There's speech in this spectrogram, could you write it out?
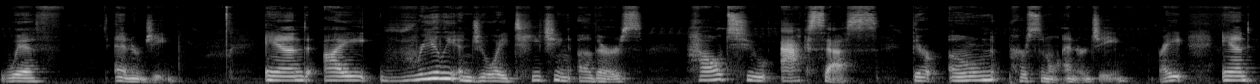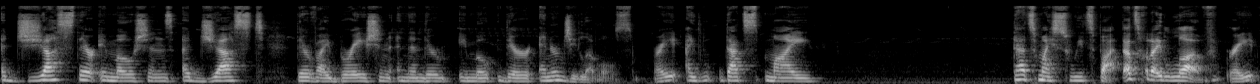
with energy. And I really enjoy teaching others how to access their own personal energy, right? And adjust their emotions, adjust their vibration and then their emo- their energy levels, right? I that's my that's my sweet spot. That's what I love, right?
